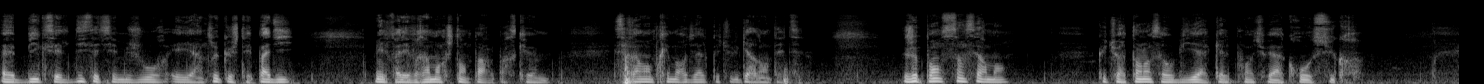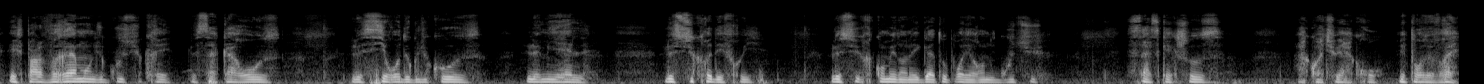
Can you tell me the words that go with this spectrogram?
Eh, Big, c'est le 17e jour et il y a un truc que je t'ai pas dit, mais il fallait vraiment que je t'en parle parce que c'est vraiment primordial que tu le gardes en tête. Je pense sincèrement que tu as tendance à oublier à quel point tu es accro au sucre. Et je parle vraiment du goût sucré, le saccharose, le sirop de glucose, le miel, le sucre des fruits, le sucre qu'on met dans les gâteaux pour les rendre goûtus. Ça, c'est quelque chose à quoi tu es accro, mais pour de vrai.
